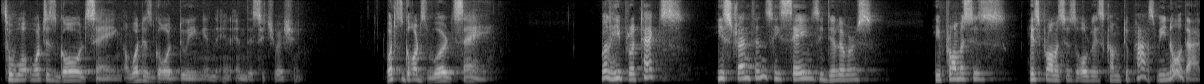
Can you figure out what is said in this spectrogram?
So, what, what is God saying? What is God doing in, in, in this situation? What does God's word say? Well, He protects, He strengthens, He saves, He delivers, He promises. His promises always come to pass. We know that.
